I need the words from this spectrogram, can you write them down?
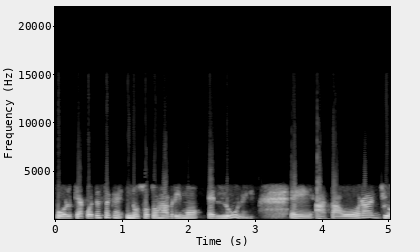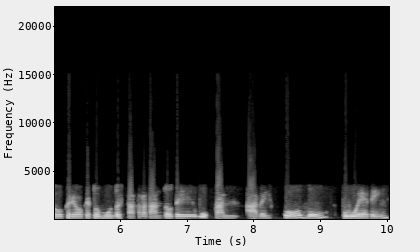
porque acuérdense que nosotros abrimos el lunes. Eh, hasta ahora yo creo que todo el mundo está tratando de buscar a ver cómo pueden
